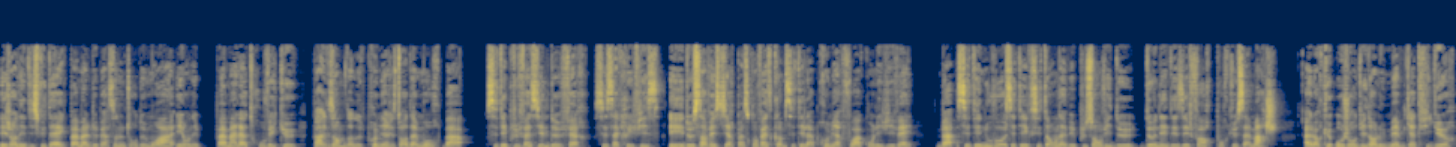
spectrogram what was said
Et j'en ai discuté avec pas mal de personnes autour de moi et on est pas mal à trouver que par exemple dans notre première histoire d'amour, bah c'était plus facile de faire ces sacrifices et de s'investir parce qu'en fait comme c'était la première fois qu'on les vivait, bah c'était nouveau, c'était excitant, on avait plus envie de donner des efforts pour que ça marche alors qu'aujourd'hui, dans le même cas de figure,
